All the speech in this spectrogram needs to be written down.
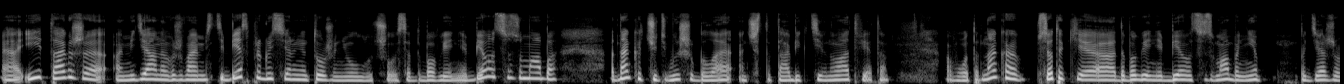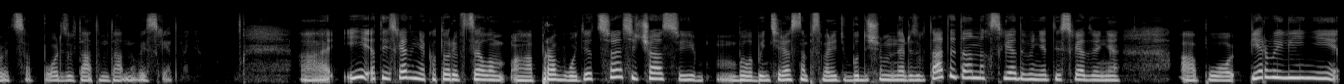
А, и также а, медиана выживаемости без прогрессирования тоже не улучшилась от добавления биоцизумаба, однако чуть выше была частота объективного ответа. Вот. Однако все-таки добавление биоцизумаба не поддерживается по результатам данного исследования. А, и это исследование, которое в целом а, проводится сейчас, и было бы интересно посмотреть в будущем на результаты данных исследований. Это исследование а, по первой линии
